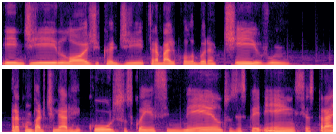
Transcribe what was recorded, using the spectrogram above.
e de lógica de trabalho colaborativo para compartilhar recursos, conhecimentos, experiências, para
